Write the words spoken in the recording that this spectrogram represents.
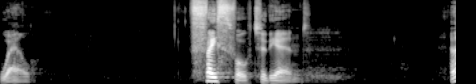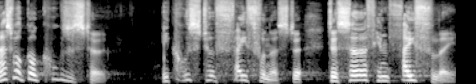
well, faithful to the end. And that's what God calls us to. He calls us to faithfulness, to, to serve Him faithfully.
